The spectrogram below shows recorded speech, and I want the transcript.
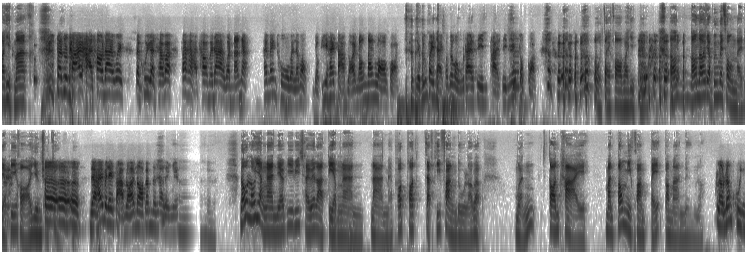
มาหิดมาก แต่สุดท้ายหาเช่าได้เว้ยแต่คุยกับแชมป์ว่า ถ้าหาเช่าไม่ได้วันนั้นน่ะ ให้แม่งโทรไปแล้วบอกเดี๋ยวพี่ให้สามร้อยน้องนั่งรอก่อนเดี๋ยวเพิ่งไปไหนคนจะบอกกูถ่ายซีนถ่ายซีนนี้ให้จบก่อนโอ้ใจคอมาหิดมากน้องน้องน้องอย่าเพิ่งไปส่งไหนเดี๋ยวพี่ขอยืมชุเอดอก่อนเออเออเดี๋ยวให้ไปเลยสามร้อยรอแป๊บนึงอะไรเงี้ยเออแล้วแล้วอย่างงานเนี้ยพี่พี่ใช้เวลาเตรียมงานนานไหมเพราะเพราะจากที่ฟังดูแล้วแบบ เหมือนตอนถ่ายมันต้องมีความเป๊ะประมาณหนึ่งเนาะเราเริ่มคุยจ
